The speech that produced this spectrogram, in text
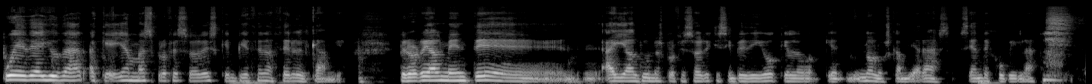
puede ayudar a que haya más profesores que empiecen a hacer el cambio. Pero realmente eh, hay algunos profesores que siempre digo que, lo, que no los cambiarás, se han de jubilar.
